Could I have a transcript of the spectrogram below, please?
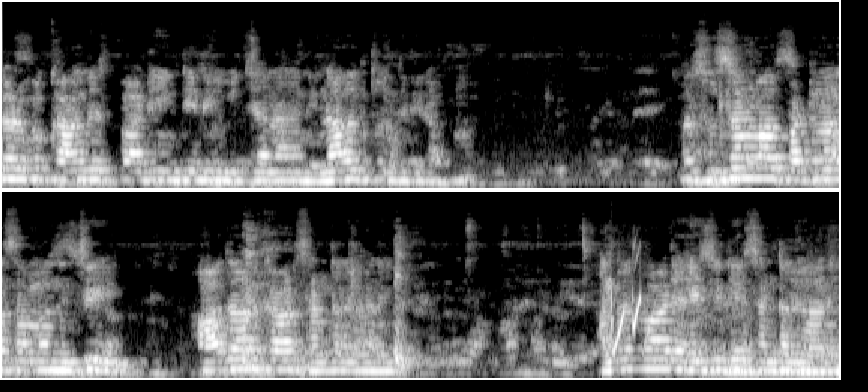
గడప కాంగ్రెస్ పార్టీ ఇంటింటికి విద్యాన నినాదంతో తిరిగినప్పుడు మరి సుల్తానాబాద్ పట్టణానికి సంబంధించి ఆధార్ కార్డ్ సెంటర్ కానీ అంగన్వాడీ ఐసిడిఎస్ సెంటర్ కానీ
